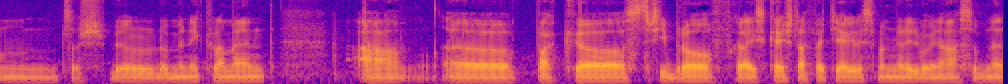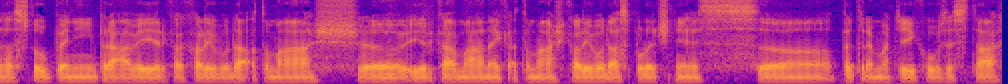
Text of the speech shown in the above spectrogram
mm, což byl Dominik Clement a e, pak e, stříbro v krajské štafetě, kde jsme měli dvojnásobné zastoupení právě Jirka Kalivoda a Tomáš, e, Jirka Mánek a Tomáš Kalivoda společně s e, Petrem Matějkou ze Stach.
